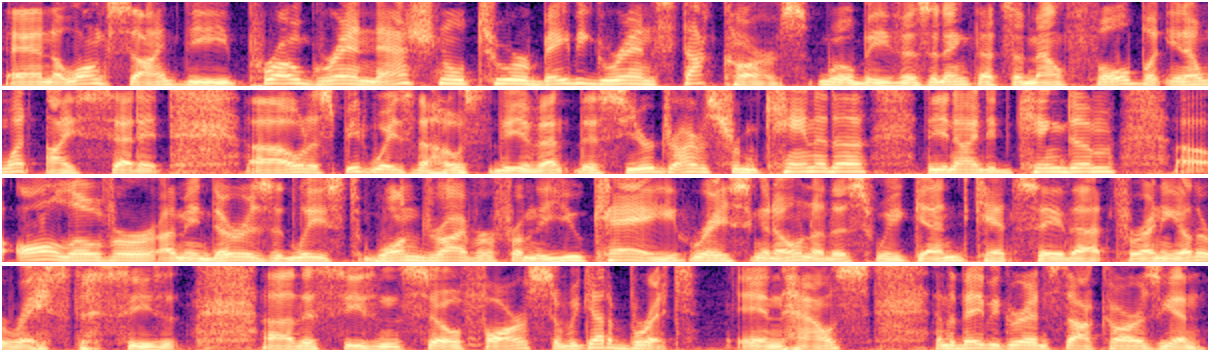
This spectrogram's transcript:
and alongside the Pro Grand National Tour Baby Grand Stock Cars will be visiting. That's a mouthful, but you know what? I said it. Uh, ONA Speedway is the host of the event this year. Drivers from Canada, the United Kingdom, uh, all over. I mean there is at least one driver from the UK racing at ONA this weekend. Can't say that for any other race this season. Uh, this season so far. So we got a Brit in house, and the Baby Grand Stock Cars again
